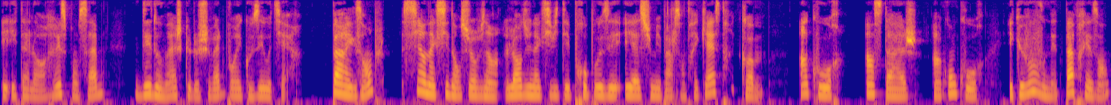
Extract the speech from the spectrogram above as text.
et est alors responsable des dommages que le cheval pourrait causer au tiers. Par exemple, si un accident survient lors d'une activité proposée et assumée par le centre équestre, comme un cours, un stage, un concours, et que vous, vous n'êtes pas présent,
